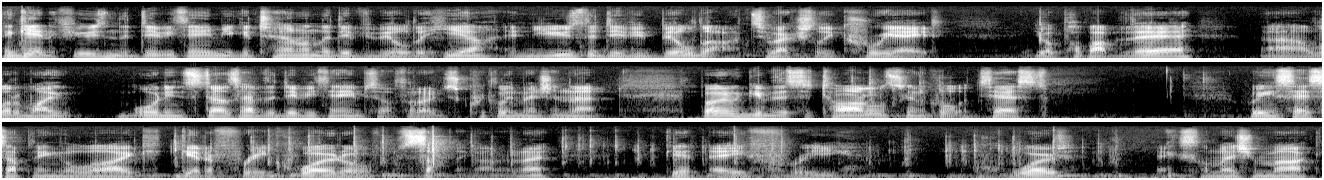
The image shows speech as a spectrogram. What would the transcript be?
Again, if you're using the Divi theme, you can turn on the Divi Builder here and use the Divi Builder to actually create your pop-up there. Uh, a lot of my audience does have the Divi theme, so I thought I'd just quickly mention that. But I'm going to give this a title. It's going to call it Test. We can say something like get a free quote or something, I don't know. Get a free quote, exclamation mark.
